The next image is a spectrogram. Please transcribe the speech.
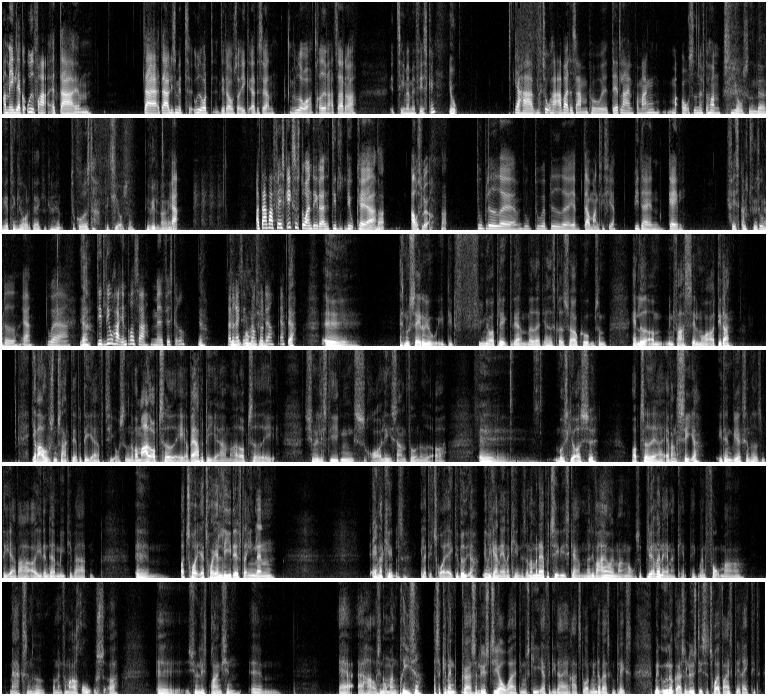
Og Mikkel, jeg går ud fra, at der, øhm, der, er- der er ligesom et, udover det, der jo så ikke er desserten, men udover tredje ret, så er der et tema med fisk, ikke? Jo. Jeg har, vi to har arbejdet sammen på uh, Deadline for mange ma- år siden efterhånden. 10 år siden, Lærke. Jeg tænkte lige over det, da jeg gik herhen. Du godeste. Det er 10 år siden. Det er vildt nok, ikke? Ja. Og der var fisk ikke så stor en del af dit liv, kan jeg Nej. afsløre. Nej. Du er blevet, øh, du, du er blevet, øh, ja, der er jo mange klichéer, bidt af en gal fisker. Kystfisker. Du er blevet, ja, du er, Ja. dit liv har ændret sig med fiskeriet. Ja. Er det, Det rigtigt man konkluderet? Ja. Øh, altså nu sagde du jo i dit fine oplæg det der med, at jeg havde skrevet Sørgekåben, som handlede om min fars selvmord. Og det der jeg var jo som sagt der på DR for 10 år siden, og var meget optaget af at være på DR, og meget optaget af journalistikkens rolle i samfundet, og øh, måske også optaget af at avancere i den virksomhed, som DR var, og i den der medieverden. Øh, og tror, jeg tror, jeg ledte efter en eller anden anerkendelse. Eller det tror jeg ikke, det ved jeg. Jeg vil gerne anerkendes. Og når man er på tv-skærmen, når det vejer jo i mange år, så bliver man anerkendt. Ikke? Man får meget opmærksomhed, og man får meget ros, og øh, journalistbranchen øh, er, er, har også enormt mange priser, og så kan man gøre sig lystig over, at det måske er, fordi der er et ret stort mindreværdskompleks. Men uden at gøre sig lystig, så tror jeg faktisk, det er rigtigt.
